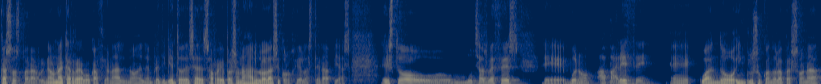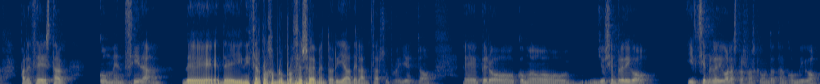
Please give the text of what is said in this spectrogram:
casos para arruinar una carrera vocacional, ¿no? El emprendimiento de ese desarrollo personal o la psicología o las terapias. Esto muchas veces, eh, bueno, aparece eh, cuando, incluso cuando la persona parece estar convencida de, iniciar, por ejemplo, un proceso de mentoría, de lanzar su proyecto, pero como yo siempre digo, y siempre le digo a las personas que contactan conmigo,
